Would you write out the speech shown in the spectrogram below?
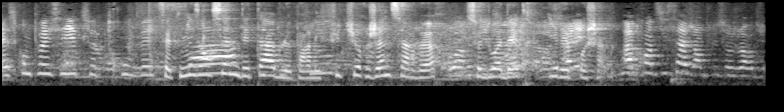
est-ce qu'on peut essayer de se trouver Cette ça mise en scène des tables par les futurs jeunes serveurs se doit d'être irréprochable. Allez, apprentissage en plus aujourd'hui,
